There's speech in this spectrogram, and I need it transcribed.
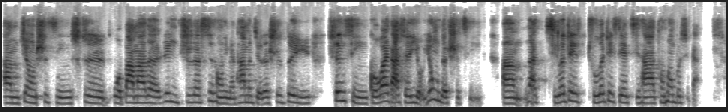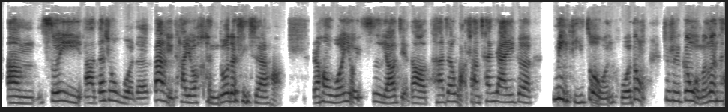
嗯，这种事情是我爸妈的认知的系统里面，他们觉得是对于申请国外大学有用的事情。嗯，那除了这除了这些，其他通通不许干。嗯，所以啊，但是我的伴侣他有很多的兴趣爱好，然后我有一次了解到他在网上参加一个。命题作文活动就是跟我们论坛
